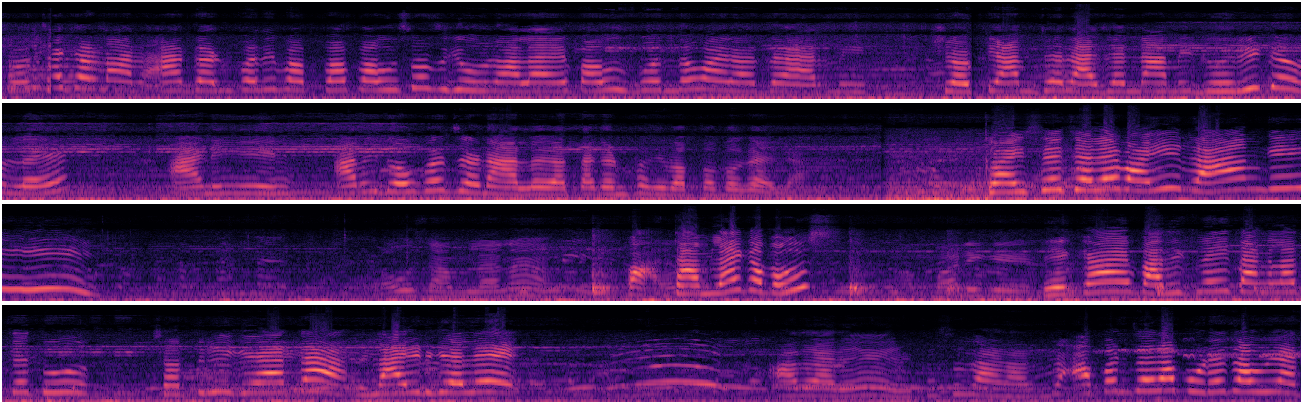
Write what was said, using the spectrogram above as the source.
स्वतः करणार? हा गणपती बाप्पा पाऊसच घेऊन आलाय. पाऊस बंद व्हायला तयार नाही. शेवटी आमच्या राजांना आम्ही घरी ठेवलंय. आणि आम्ही दोघच जण आलो आता गणपती बाप्पा बघायला. कैसे चले बाई रांग पाऊस थांबला ना. थांबलाय का पाऊस? हे काय बारीक नाही चांगला ते तू. छत्री घे आता. लाइट गेले. अरे अरे कसं जाणार? आपण जरा पुढे जाऊयात.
